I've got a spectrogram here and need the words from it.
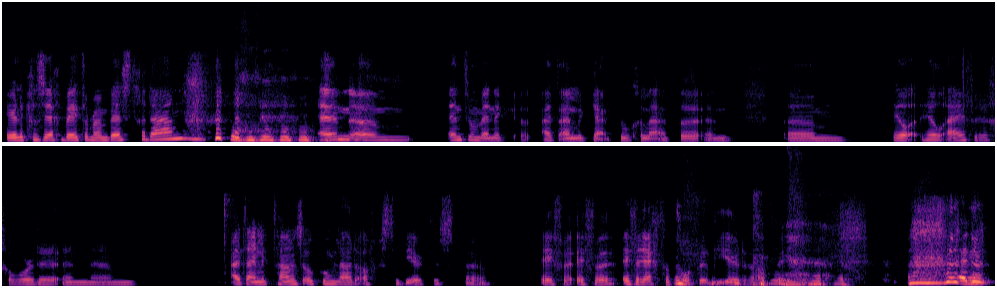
eerlijk gezegd beter mijn best gedaan. en, um, en toen ben ik uiteindelijk ja, toegelaten en um, heel, heel ijverig geworden. En uiteindelijk trouwens ook cum laude afgestudeerd. Dus uh, even, even, even rechtgetrokken, die eerdere aflevering. en,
